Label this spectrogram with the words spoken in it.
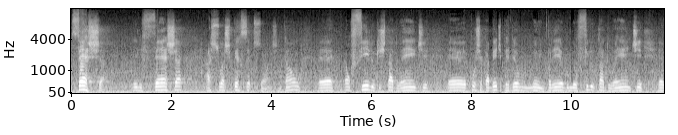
fecha, ele fecha as suas percepções. Então, é, é um filho que está doente, é, acabei de perder o meu emprego, meu filho está doente, é,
